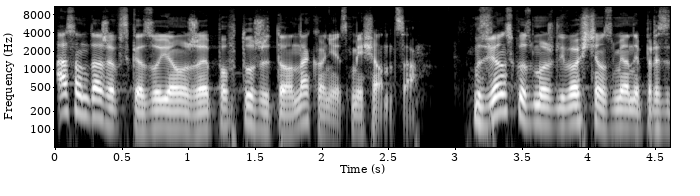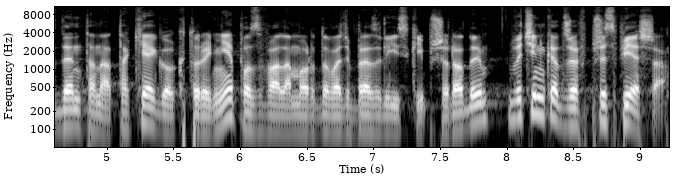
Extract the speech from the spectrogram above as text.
a sondaże wskazują, że powtórzy to na koniec miesiąca. W związku z możliwością zmiany prezydenta na takiego, który nie pozwala mordować brazylijskiej przyrody, wycinka drzew przyspiesza.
